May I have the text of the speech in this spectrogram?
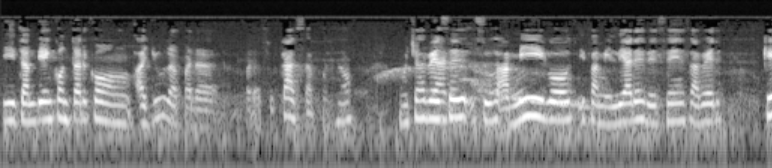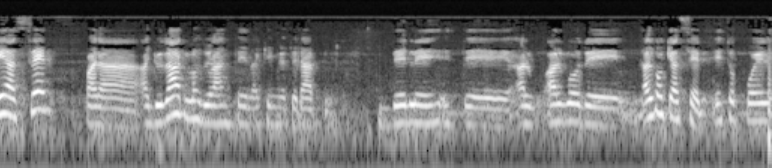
y también contar con ayuda para, para su casa, pues, ¿no? Muchas veces sus amigos y familiares deseen saber qué hacer para ayudarlos durante la quimioterapia. Dele este, algo, algo de algo que hacer. Esto puede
